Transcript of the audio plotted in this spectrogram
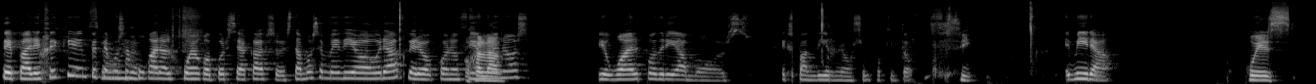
¿te parece que empecemos a jugar al juego por si acaso? Estamos en media hora, pero Ojalá. conociéndonos, igual podríamos expandirnos un poquito. Sí. Eh, Mira, Pues,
